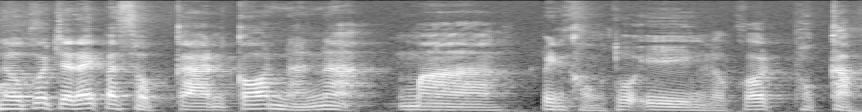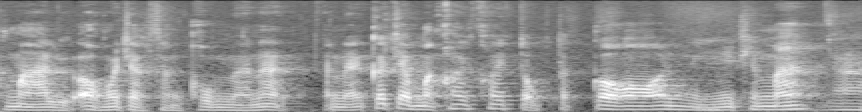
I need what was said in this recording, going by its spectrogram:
เราก็จะได้ประสบการณ์ก้อนนั้นอะมา เป็นของตัวเองแล้วก็พอกลับมาหรือออกมาจากสังคมนั้นน่ะอันนั้นก็จะมาค่อยๆ ตกตะกอนอย่างนี้ใช่ไหมอ่า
